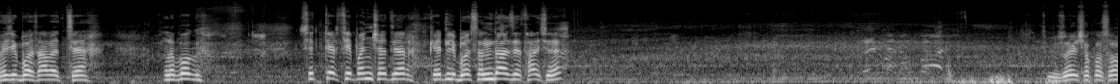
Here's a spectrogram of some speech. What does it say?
હજી બસ આવે જ છે. લગભગ સિત્તેરથી પંચોતેર કેટલી બસ અંદાજે થાય છે? તમે જોઈ શકો છો.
